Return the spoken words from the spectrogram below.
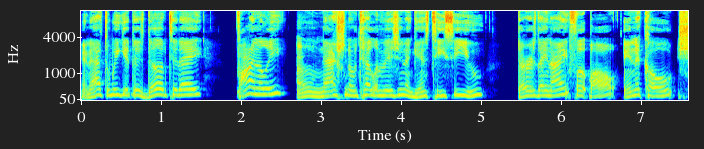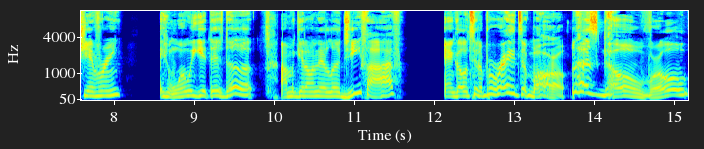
and after we get this dub today, finally on national television against TCU Thursday night football in the cold, shivering. And when we get this dub, I'm gonna get on that little G5 and go to the parade tomorrow. Let's go, bro.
